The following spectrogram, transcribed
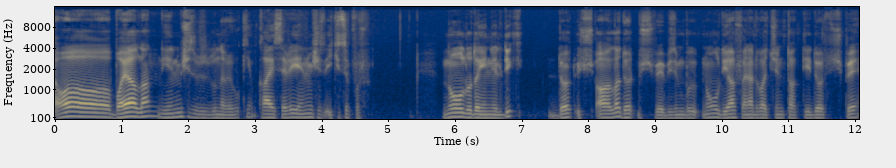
Aa bayağı lan yenilmişiz biz bunları. Bakayım. Kayseri yenilmişiz 2-0. Ne oldu da yenildik? 4-3 A'la 4-3 B. Bizim bu ne oldu ya? Fenerbahçe'nin taktiği 4-3 B.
